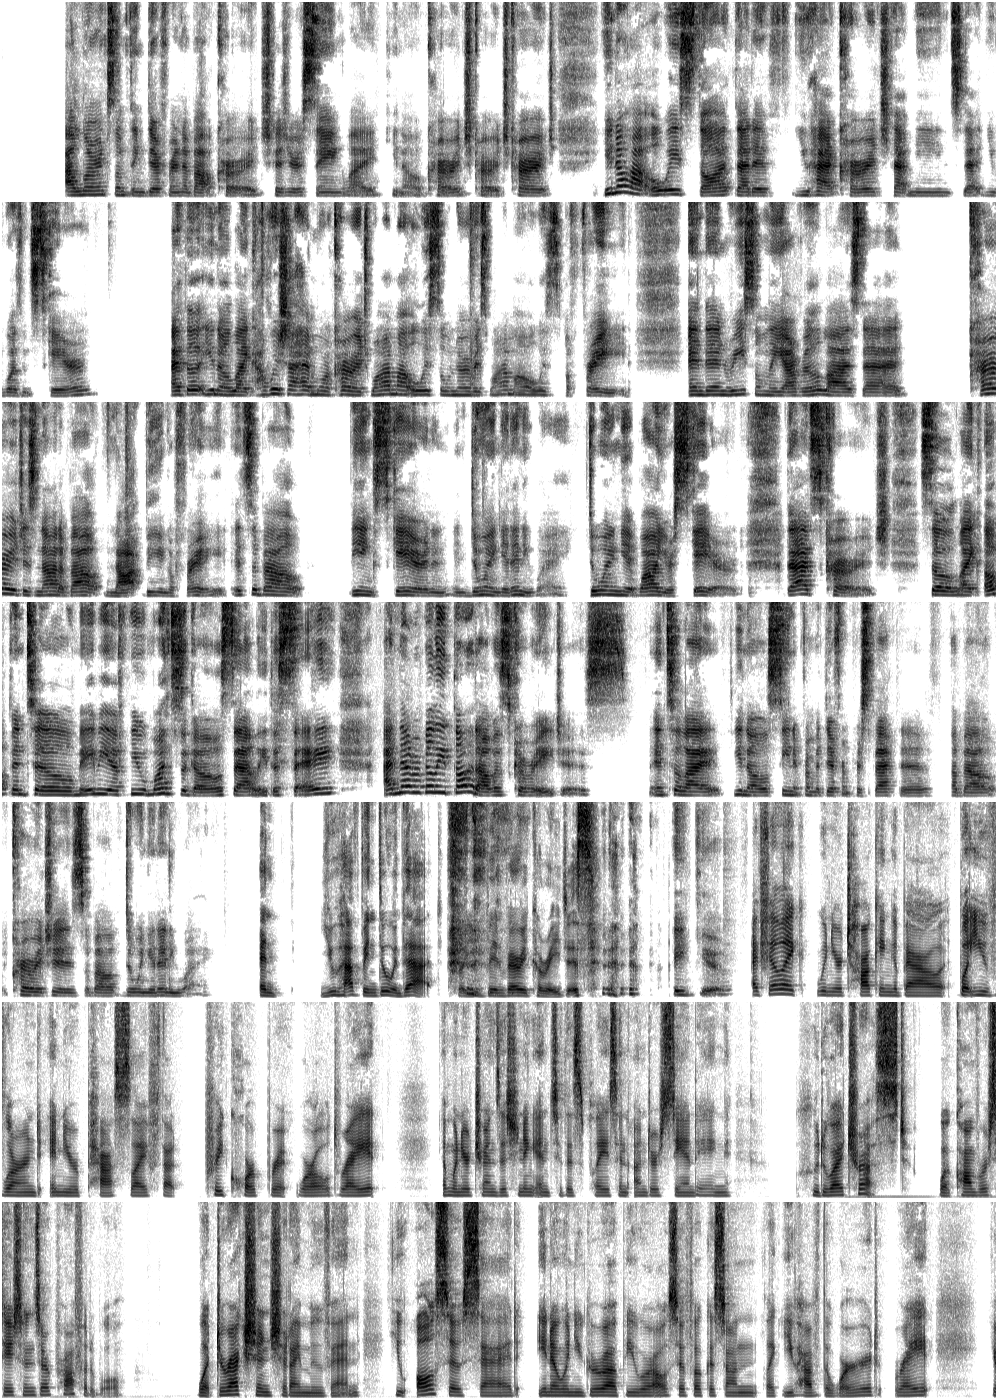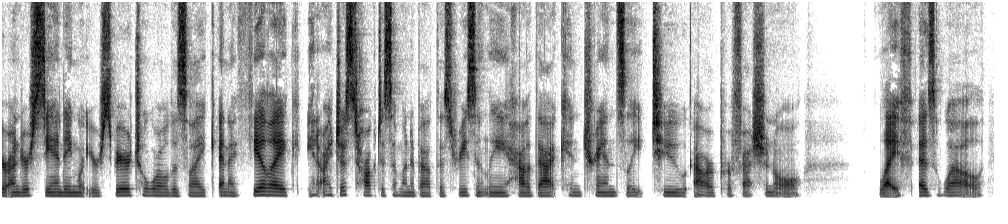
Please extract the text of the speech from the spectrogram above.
I learned something different about courage because you're saying, like, you know, courage, courage, courage. You know, I always thought that if you had courage, that means that you wasn't scared. I thought, you know, like, I wish I had more courage. Why am I always so nervous? Why am I always afraid? And then recently I realized that courage is not about not being afraid, it's about being scared and, and doing it anyway doing it while you're scared. That's courage. So, like, up until maybe a few months ago, sadly to say, I never really thought I was courageous until I, you know, seen it from a different perspective about courage is about doing it anyway. And you have been doing that. So, you've been very courageous. Thank you. I feel like when you're talking about what you've learned in your past life, that pre corporate world, right? And when you're transitioning into this place and understanding who do I trust? What conversations are profitable? What direction should I move in? You also said, you know, when you grew up, you were also focused on like you have the word, right? You're understanding what your spiritual world is like. And I feel like, you know, I just talked to someone about this recently, how that can translate to our professional life as well.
